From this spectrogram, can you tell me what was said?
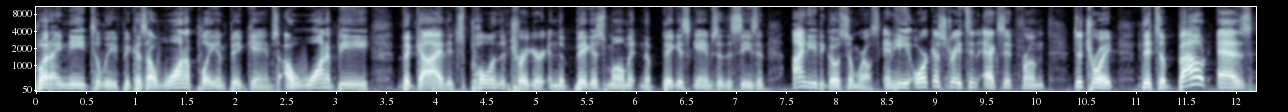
but I need to leave because I want to play in big games. I want to be the guy that's pulling the trigger in the biggest moment in the biggest games of the season. I need to go somewhere else. And he orchestrates an exit from Detroit that's about as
